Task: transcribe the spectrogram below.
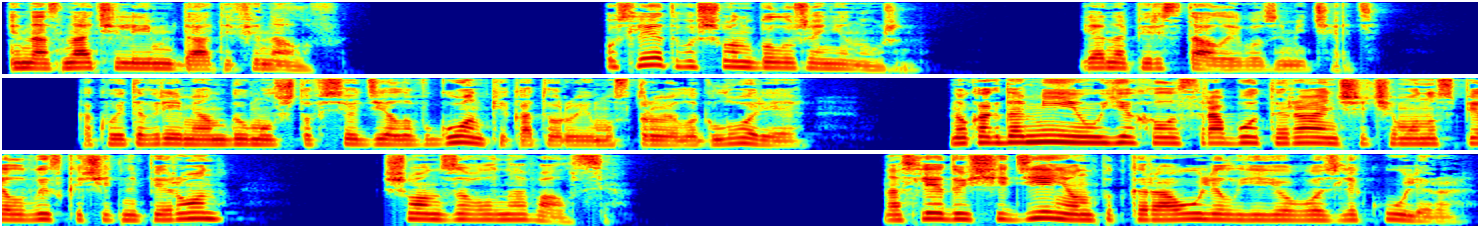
и назначили им даты финалов. После этого Шон был уже не нужен, и она перестала его замечать. Какое-то время он думал, что все дело в гонке, которую ему устроила Глория, но когда Мия уехала с работы раньше, чем он успел выскочить на перрон, Шон заволновался. На следующий день он подкараулил ее возле кулера.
